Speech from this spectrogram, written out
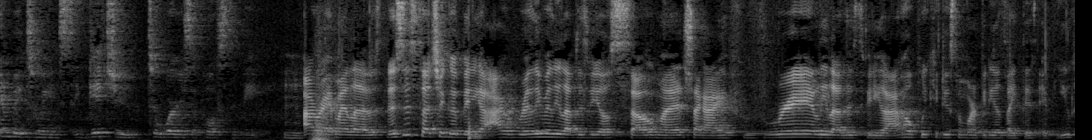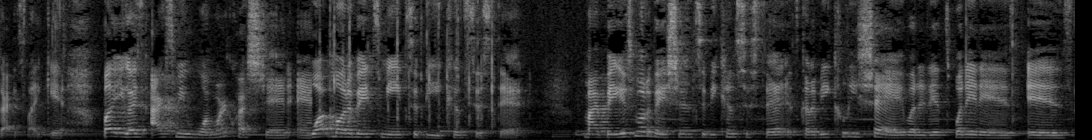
in-betweens to get you to where you're supposed to be. All right, my loves, this is such a good video. I really, really love this video so much. Like, I really love this video. I hope we could do some more videos like this if you guys like it. But you guys asked me one more question, and what motivates me to be consistent? My biggest motivation to be consistent, it's gonna be cliche, but it is what it is, is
